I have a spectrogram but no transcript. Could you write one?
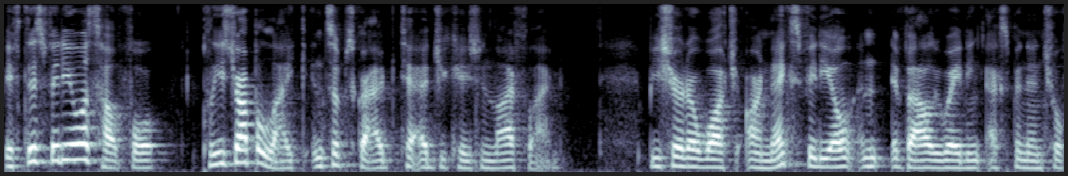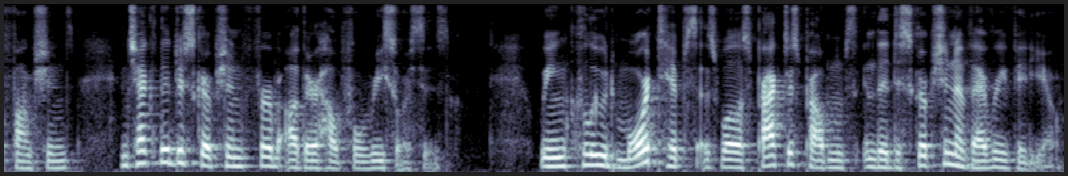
If this video was helpful, please drop a like and subscribe to Education Lifeline. Be sure to watch our next video on evaluating exponential functions and check the description for other helpful resources. We include more tips as well as practice problems in the description of every video.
